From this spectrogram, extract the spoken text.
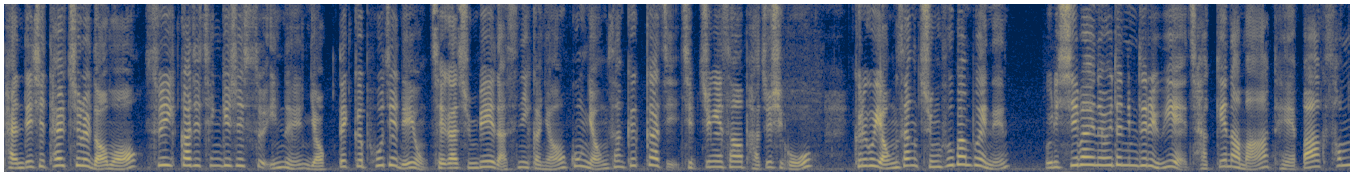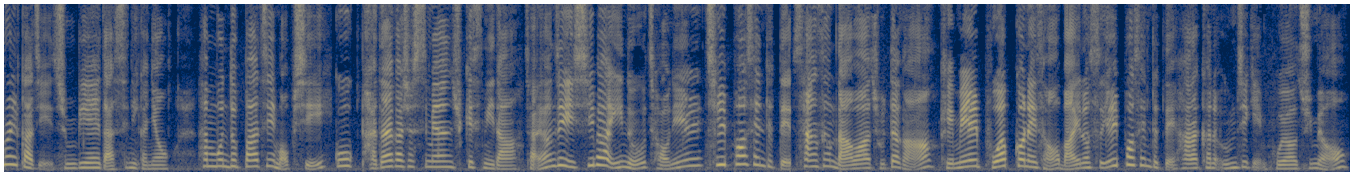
반드시 탈출을 넘어 수익까지 챙기실 수 있는 역대급 호재 내용 제가 준비해 놨으니까요. 꼭 영상 끝까지 집중해서 봐주시고 그리고 영상 중후반부에는 우리 시바이너 홀더님들을 위해 작게나마 대박 선물까지 준비해 놨으니까요. 한 분도 빠짐없이 꼭 받아가셨으면 좋겠습니다. 자, 현재 이 시바 이누 전일 7%대 상승 나와줬다가 금일 보합권에서 마이너스 1%대 하락하는 움직임 보여주며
